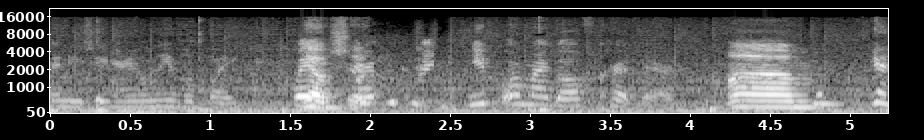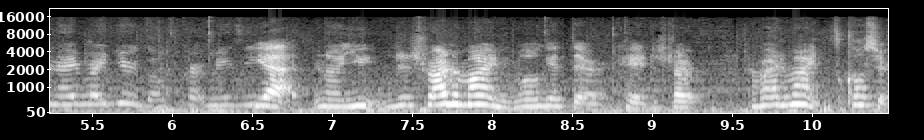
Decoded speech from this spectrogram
anything. I only have a bike. Wait, Yeah, should I put my jeep or my golf cart there? Um, Can I ride your golf cart, Maisie? yeah, no, you just ride to mine. We'll get there. Okay, just drive, ride to mine. It's closer.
